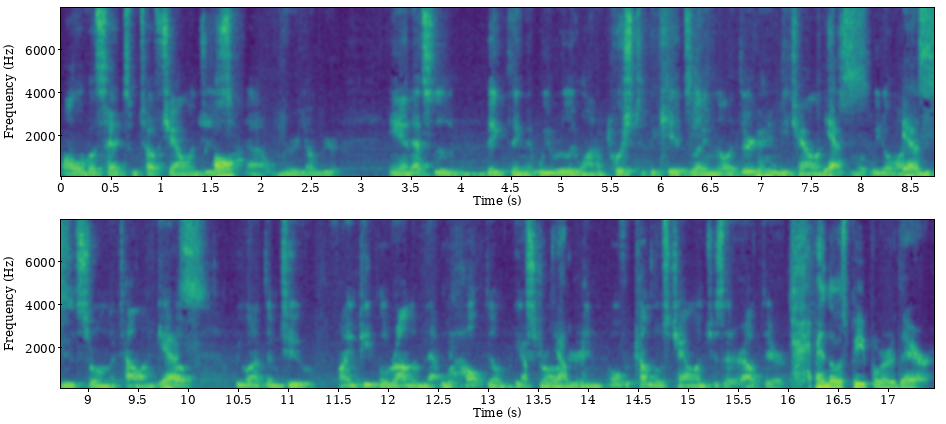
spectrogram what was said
all of us had some tough challenges oh. uh, when we were younger. And that's the big thing that we really want to push to the kids, letting them know that there are going to be challenges. Yes. And what we don't want yes. them to do is throw in the towel and give yes. up We want them to find people around them that will help them get stronger yep. and overcome those challenges that are out there. And those people are there.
